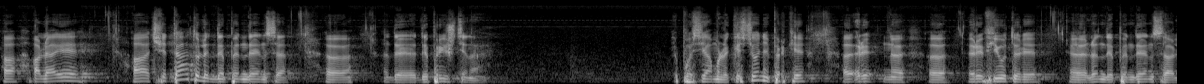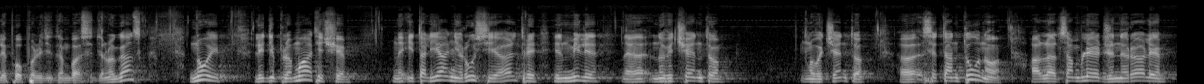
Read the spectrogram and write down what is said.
all'AE ha accettato l'indipendenza di, di Pristina. E possiamo le questioni perché eh, eh, rifiutare eh, l'indipendenza ai popoli di Donbass e di Lugansk. Noi, i diplomatici italiani, russi e altri, nel 1971 all'Assemblea Generale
